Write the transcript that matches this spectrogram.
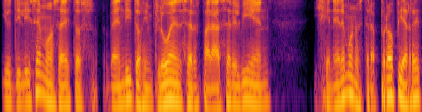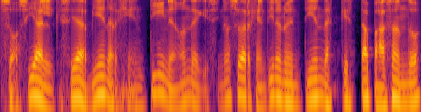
y utilicemos a estos benditos influencers para hacer el bien y generemos nuestra propia red social, que sea bien argentina, onda que si no sos argentina no entiendas qué está pasando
